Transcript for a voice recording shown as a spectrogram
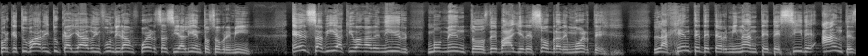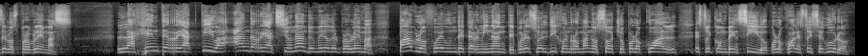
porque tu vara y tu callado infundirán fuerzas y aliento sobre mí. Él sabía que iban a venir momentos de valle de sombra de muerte. La gente determinante decide antes de los problemas. La gente reactiva anda reaccionando en medio del problema. Pablo fue un determinante, por eso él dijo en Romanos 8, por lo cual estoy convencido, por lo cual estoy seguro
